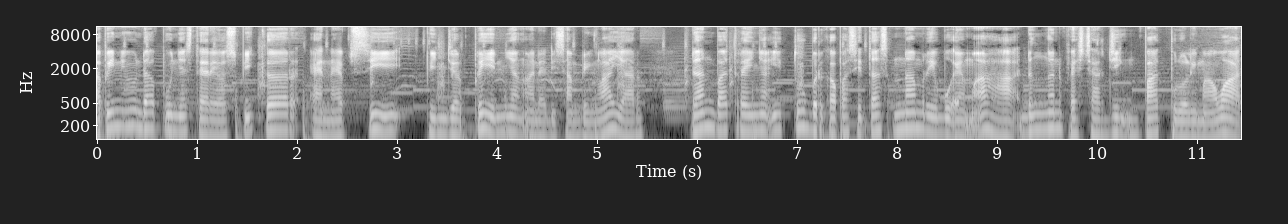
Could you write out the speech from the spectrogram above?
HP ini udah punya stereo speaker, NFC, fingerprint yang ada di samping layar, dan baterainya itu berkapasitas 6000 mAh dengan fast charging 45 watt.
